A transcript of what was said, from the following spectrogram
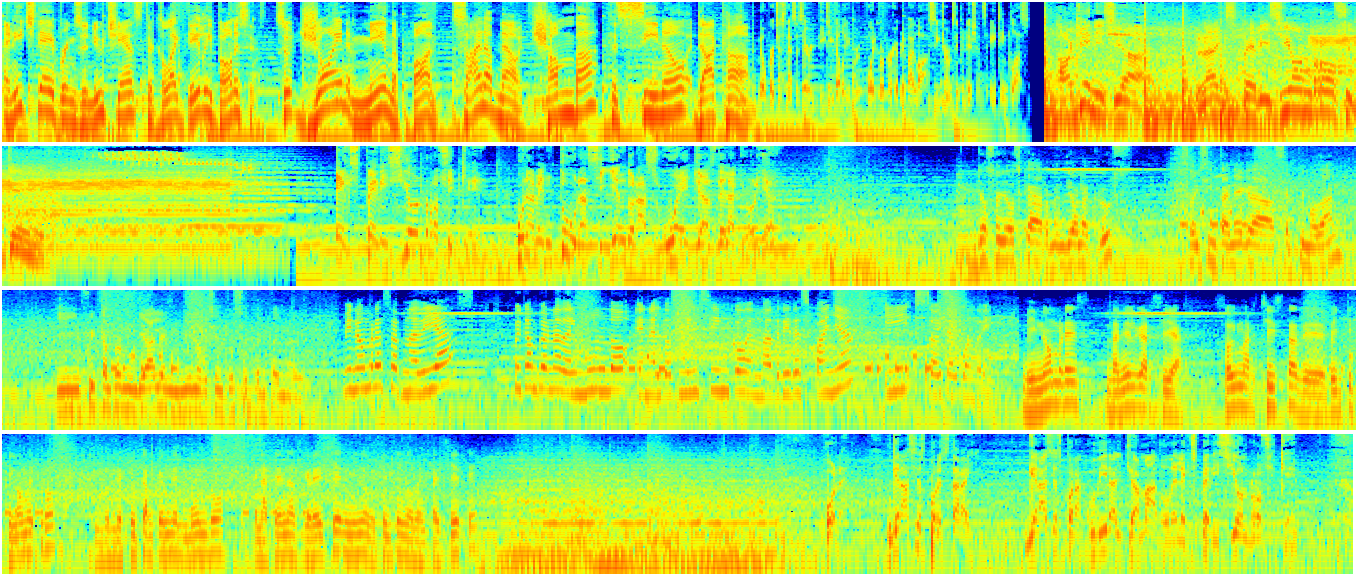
and each day brings a new chance to collect daily bonuses. So join me in the fun. Sign up now at ChumbaCasino.com. No purchase necessary. VGW Group. Void were prohibited by law. See terms and conditions. 18 plus. Aquí inicia la expedición Rosique. Expedición Rosique. Una aventura siguiendo las huellas de la gloria. Yo soy Oscar Mendiola Cruz. Soy cinta negra séptimo dan y fui campeón mundial en 1979. Mi nombre es Edna Díaz, fui campeona del mundo en el 2005 en Madrid, España y soy taekwondoín. Mi nombre es Daniel García, soy marchista de 20 kilómetros, donde fui campeón del mundo en Atenas, Grecia en 1997. Hola, gracias por estar ahí. Gracias por acudir al llamado de la expedición Rosique.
